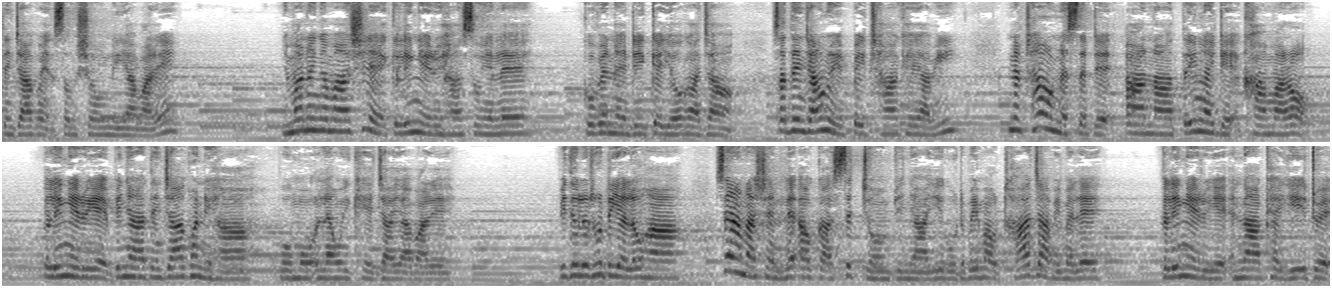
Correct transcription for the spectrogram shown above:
သင်ကြားခွင့်ဆုံးရှုံးနေရပါတယ်။မြန်မာနိုင်ငံမှာရှိတဲ့ကလေးငယ်တွေဟာဆိုရင်လဲ COVID-19 ကပ်ရောဂါကြောင့်စာသင်ကျောင်းတွေပိတ်ထားခဲ့ရပြီး 2021အာနာသိမ်းလိုက်တဲ့အခါမှာတော့ကလေးငယ်တွေရဲ့ပညာသင်ကြားခွင့်တွေဟာပုံမအလံဝေခဲ့ကြရပါတယ်။ပြည်သူလူထုတရက်လုံးဟာဆက်အာဏာရှင်လက်အောက်ကစစ်ကြုံပညာရေးကိုတပိတ်မောက်ထားကြပေမဲ့လည်းကလေးငယ်တွေရဲ့အနာခတ်ရေးအတွက်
